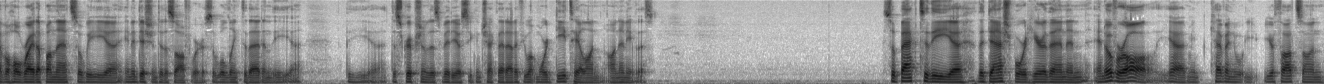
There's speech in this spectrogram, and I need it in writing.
have a whole write up on that. So we, uh, in addition to the software, so we'll link to that in the uh, the uh, description of this video, so you can check that out if you want more detail on on any of this. So back to the uh, the dashboard here then, and and overall, yeah, I mean, Kevin, your thoughts on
